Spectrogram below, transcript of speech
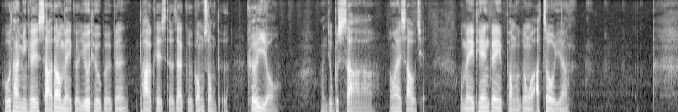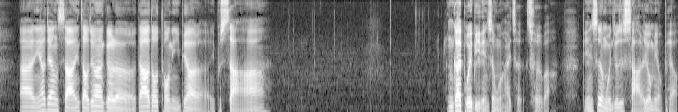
郭台铭可以撒到每个 YouTuber 跟 Podcast 在歌功颂德，可以哦。啊、你就不撒啊，然后还撒我钱，我每天跟你捧的跟我阿祖一样。啊！你要这样傻，你早就那个了，大家都投你一票了，你不傻啊？应该不会比连胜文还扯扯吧？连胜文就是傻了又没有票。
